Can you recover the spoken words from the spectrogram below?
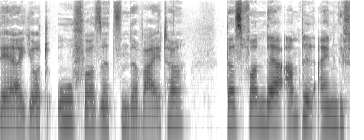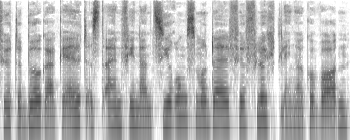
Der JU-Vorsitzende weiter, das von der Ampel eingeführte Bürgergeld ist ein Finanzierungsmodell für Flüchtlinge geworden,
